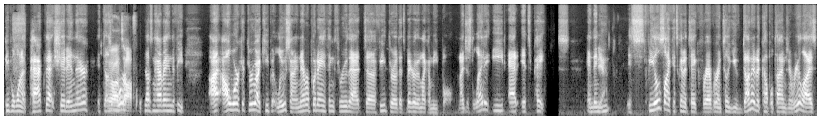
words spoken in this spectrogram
People want to pack that shit in there. It doesn't Oh, work. awful. It doesn't have anything to feed. I, I'll work it through. I keep it loose, and I never put anything through that uh, feed throat that's bigger than like a meatball. And I just let it eat at its pace, and then Yeah. you. It feels like it's going to take forever until you've done it a couple times and realize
